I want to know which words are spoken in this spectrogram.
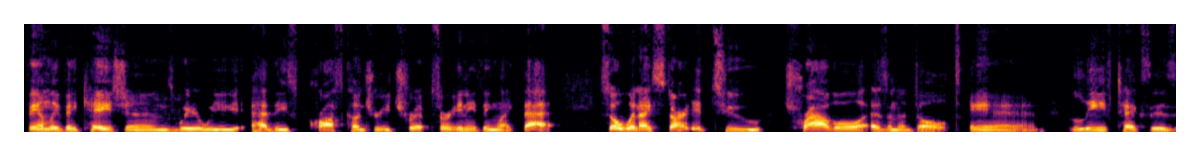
family vacations, mm-hmm. where we had these cross country trips or anything like that. So when I started to travel as an adult and leave Texas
